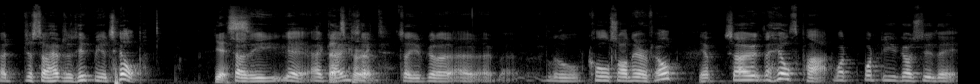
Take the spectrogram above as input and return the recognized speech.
it just so happens it hit me. It's help. Yes. So the yeah okay. That's correct. So, so you've got a, a little call sign there of help. Yep. So the health part. What what do you guys do there?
